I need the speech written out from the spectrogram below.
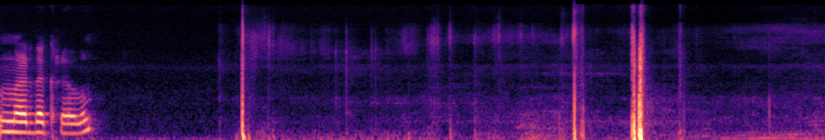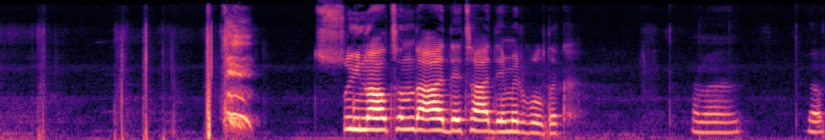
Şunları da kıralım. Suyun altında adeta demir bulduk. Hemen. Yok.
